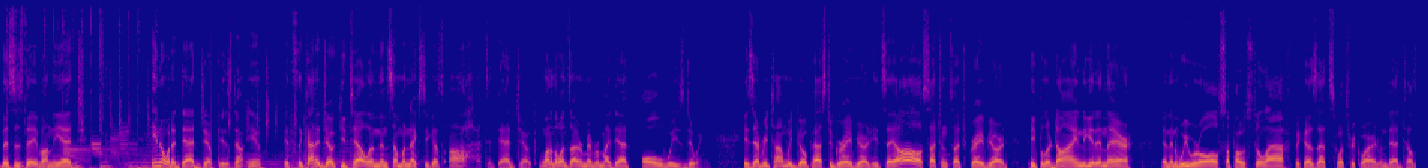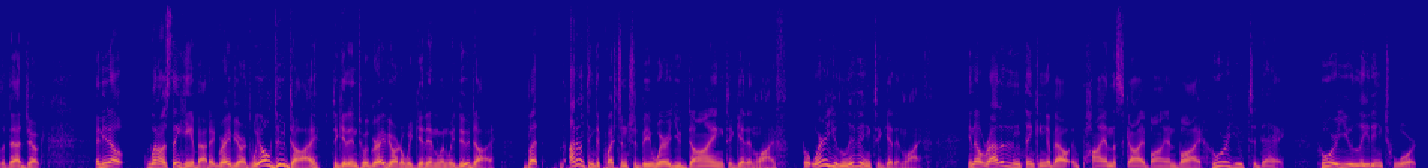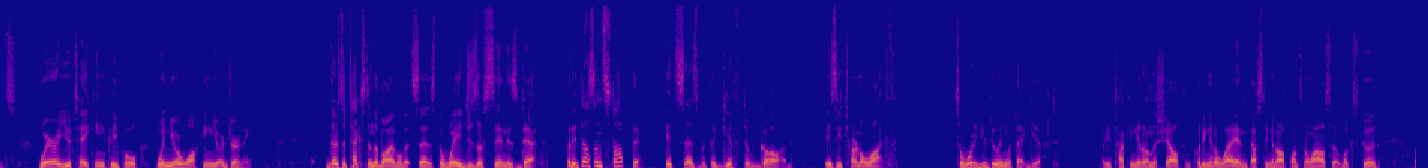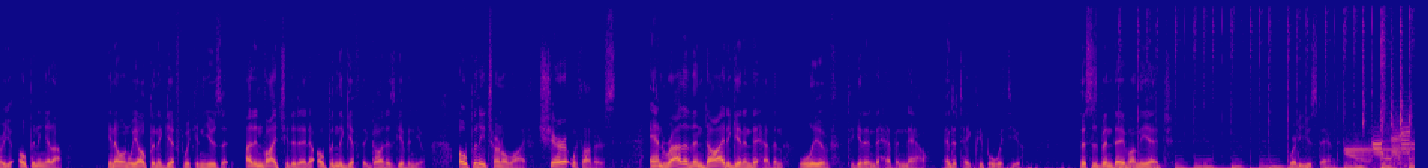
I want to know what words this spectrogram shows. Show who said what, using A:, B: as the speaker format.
A: This is Dave on the Edge. You know what a dad joke is, don't you? It's the kind of joke you tell and then someone next to you goes, oh, that's a dad joke. One of the ones I remember my dad always doing is every time we'd go past a graveyard, he'd say, oh, such and such graveyard. People are dying to get in there. And then we were all supposed to laugh because that's what's required when dad tells a dad joke. And you know, when I was thinking about it, graveyards, we all do die to get into a graveyard, or we get in when we do die. But I don't think the question should be where are you dying to get in life, but where are you living to get in life? You know, rather than thinking about pie in the sky by and by, who are you today? Who are you leading towards? Where are you taking people when you're walking your journey? There's a text in the Bible that says the wages of sin is death, but it doesn't stop there. It says, but the gift of God is eternal life. So what are you doing with that gift? Are you tucking it on the shelf and putting it away and dusting it off once in a while so it looks good? Or are you opening it up? You know, when we open a gift, we can use it. I'd invite you today to open the gift that God has given you. Open eternal life, share it with others, and rather than die to get into heaven, live to get into heaven now and to take people with you. This has been Dave on the Edge. Where do you stand?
